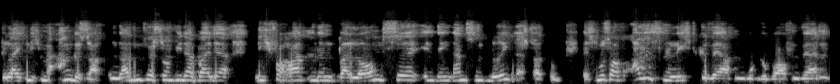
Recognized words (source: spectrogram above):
vielleicht nicht mehr angesagt. Und da sind wir schon wieder bei der nicht vorhandenen Balance in den ganzen Berichterstattungen. Es muss auf alles ein Licht geworfen werden,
